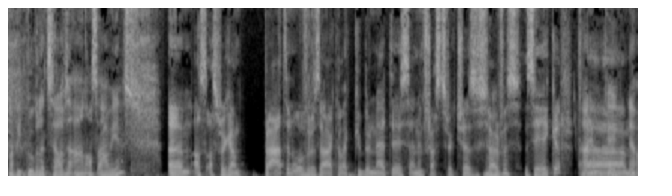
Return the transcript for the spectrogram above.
Maar biedt Google hetzelfde aan als AWS? Um, als, als we gaan praten over zaken like Kubernetes en infrastructure as a service, mm. zeker. Ah, ja, okay. um, ja.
